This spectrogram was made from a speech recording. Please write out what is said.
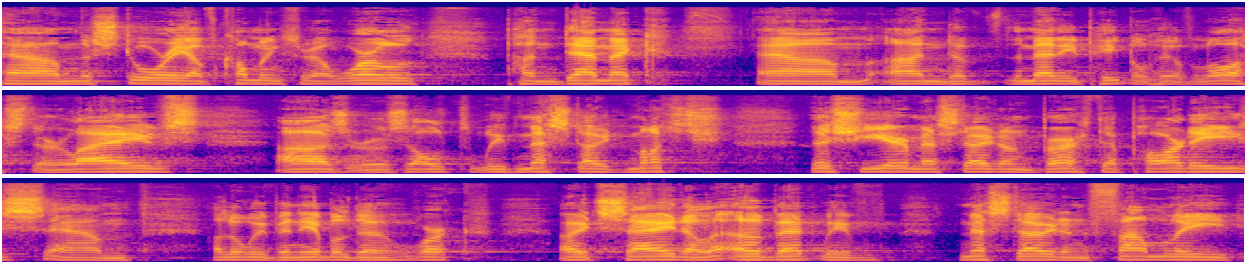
Um, the story of coming through a world pandemic um, and of the many people who have lost their lives as a result. We've missed out much this year, missed out on birthday parties. Um, although we've been able to work outside a little bit, we've missed out on family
